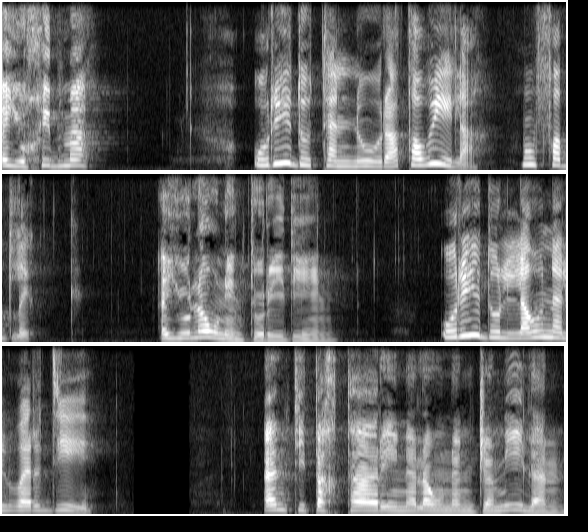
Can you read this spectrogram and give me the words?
أي خدمة؟ أريد تنورة طويلة من فضلك. أي لون تريدين؟ أريد اللون الوردي. أنت تختارين لونا جميلا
